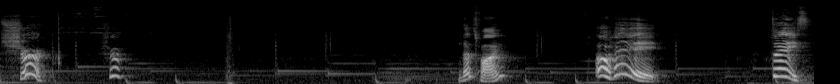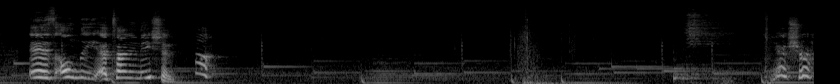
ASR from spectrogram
Sure. Sure. That's fine. Oh, hey! Thrace is only a tiny nation. Yeah, sure.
